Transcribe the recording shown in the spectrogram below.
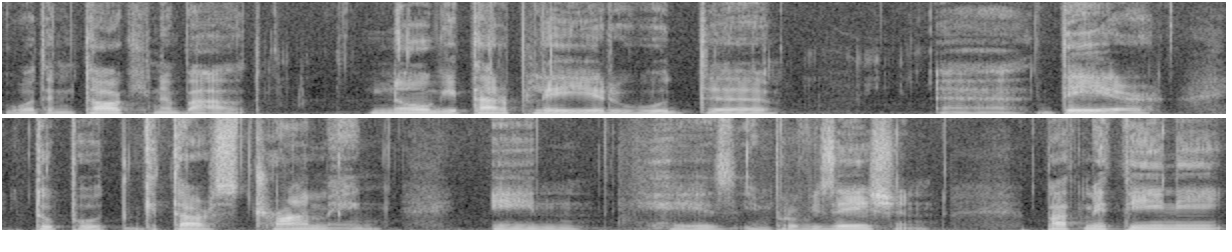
what I'm talking about, no guitar player would uh, uh, dare to put guitar strumming in his improvisation. Pat Metheny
